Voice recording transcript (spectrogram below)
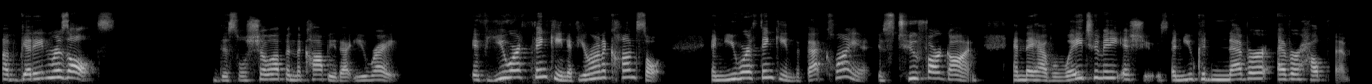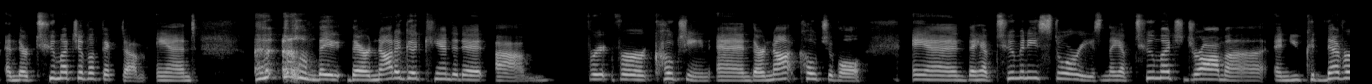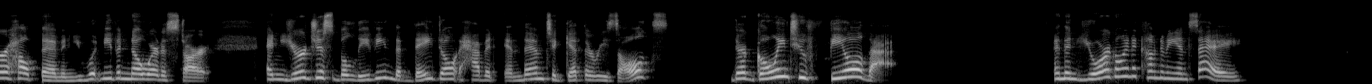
of getting results, this will show up in the copy that you write. If you are thinking, if you're on a consult and you are thinking that that client is too far gone and they have way too many issues and you could never ever help them and they're too much of a victim and they they're not a good candidate um, for for coaching and they're not coachable and they have too many stories and they have too much drama and you could never help them and you wouldn't even know where to start. And you're just believing that they don't have it in them to get the results. They're going to feel that and then you're going to come to me and say,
